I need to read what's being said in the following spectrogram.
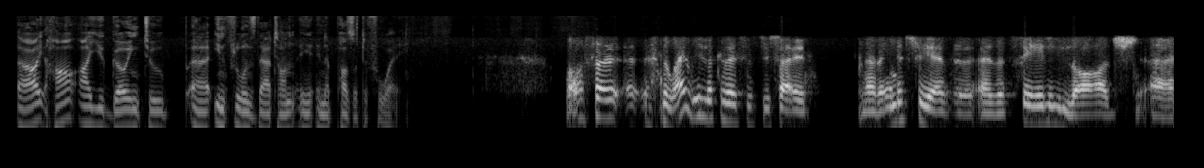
how are you going to uh, influence that on in a positive way? Well, so uh, the way we look at this is to say you know, the industry has a, has a fairly large uh,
